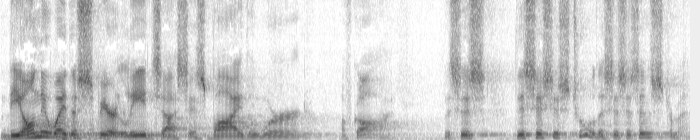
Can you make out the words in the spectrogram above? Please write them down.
The only way the Spirit leads us is by the Word of God. This is, this is His tool, this is His instrument.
